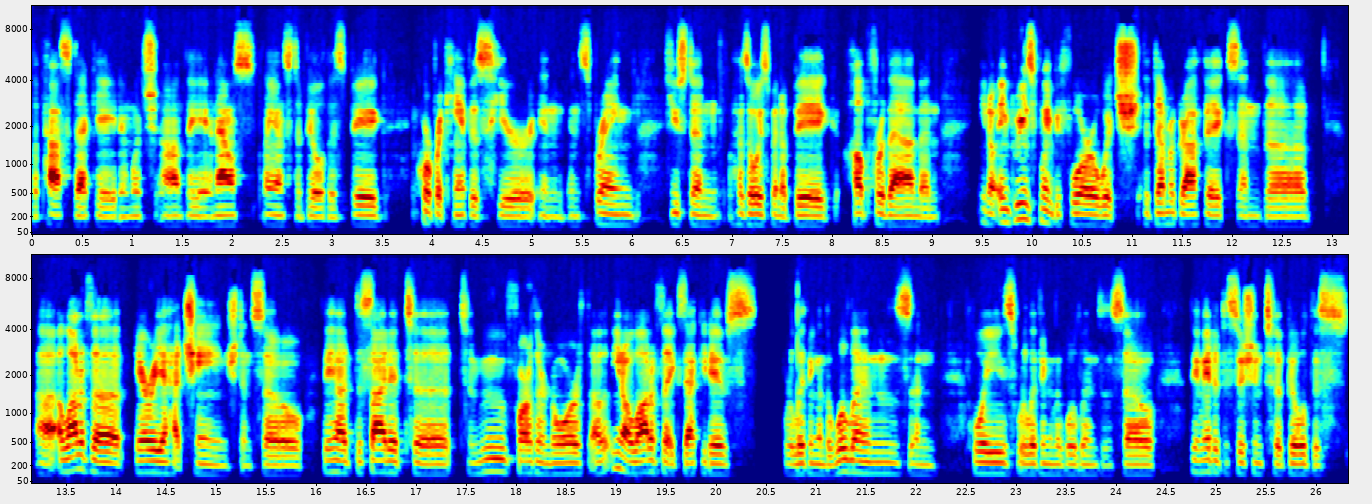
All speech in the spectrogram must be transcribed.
the past decade, in which uh, they announced plans to build this big corporate campus here in, in Spring. Houston has always been a big hub for them. And, you know, in Greenspoint before, which the demographics and the uh, a lot of the area had changed, and so they had decided to to move farther north. Uh, you know, a lot of the executives were living in the woodlands, and employees were living in the woodlands, and so they made a decision to build this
